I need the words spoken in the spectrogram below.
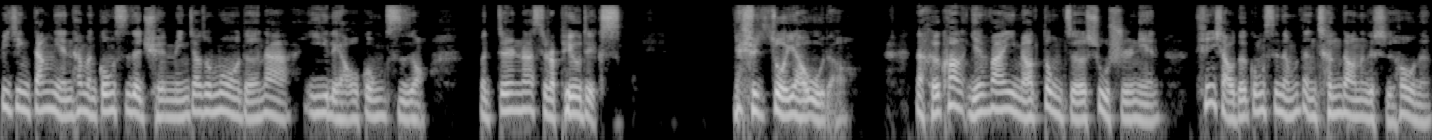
毕竟当年他们公司的全名叫做莫德纳医疗公司哦，Moderna Therapeutics，那是做药物的哦。那何况研发疫苗动辄数十年，天晓得公司能不能撑到那个时候呢？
